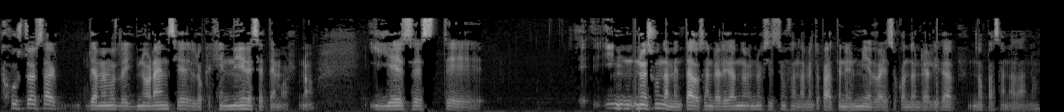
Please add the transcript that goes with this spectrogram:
justo esa, llamémosle ignorancia, lo que genera ese temor, ¿no? Y es este y no es fundamentado, o sea, en realidad no, no, existe un fundamento para tener miedo a eso, cuando en realidad no pasa nada, ¿no?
